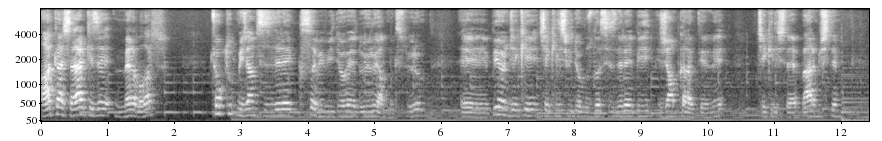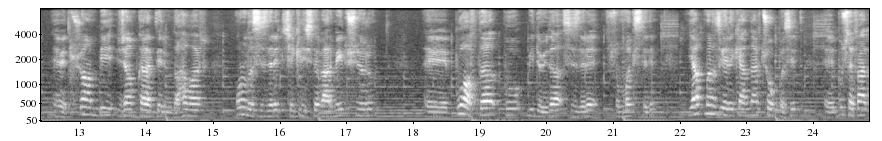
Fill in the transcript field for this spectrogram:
Arkadaşlar herkese merhabalar. Çok tutmayacağım sizlere kısa bir video ve duyuru yapmak istiyorum. Ee, bir önceki çekiliş videomuzda sizlere bir jump karakterini çekilişte vermiştim. Evet şu an bir jump karakterim daha var. Onu da sizlere çekilişte vermeyi düşünüyorum. Ee, bu hafta bu videoyu da sizlere sunmak istedim. Yapmanız gerekenler çok basit. Ee, bu sefer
